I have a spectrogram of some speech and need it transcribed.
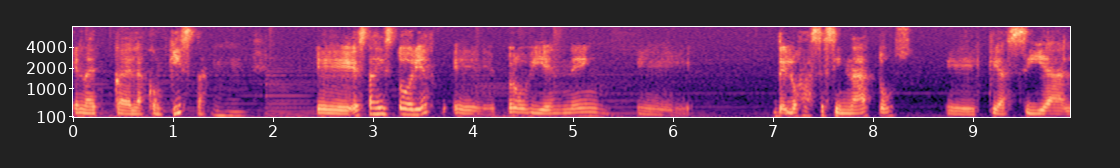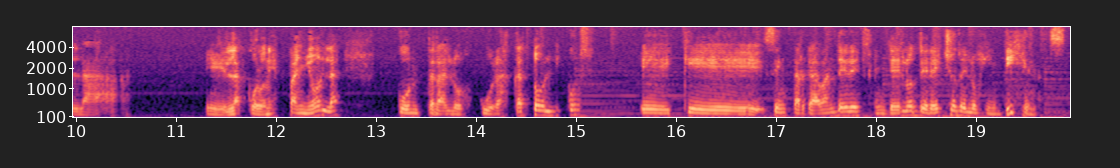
la época de la conquista. Eh, estas historias eh, provienen eh, de los asesinatos que hacía la, la corona española contra los curas católicos que se encargaban de defender los derechos de los indígenas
